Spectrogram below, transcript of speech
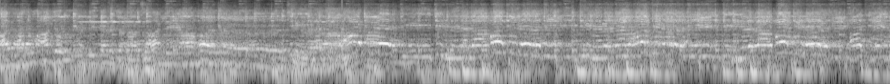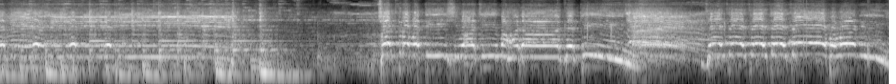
हर हर झाले छत्रपती शिवाजी महाराज की जय जय जय जय जय भवानी.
